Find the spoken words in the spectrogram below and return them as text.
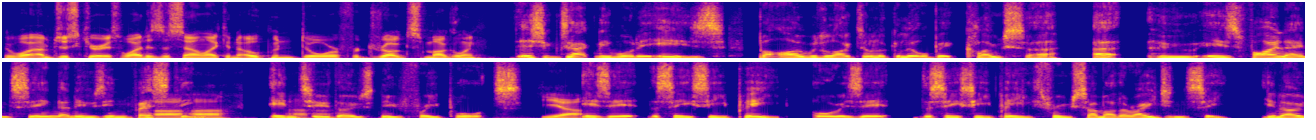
Why, I'm just curious. Why does this sound like an open door for drug smuggling? That's exactly what it is. But I would like to look a little bit closer at who is financing and who's investing uh-huh. Into uh-huh. those new free ports. Yeah. Is it the CCP or is it the CCP through some other agency? You know,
